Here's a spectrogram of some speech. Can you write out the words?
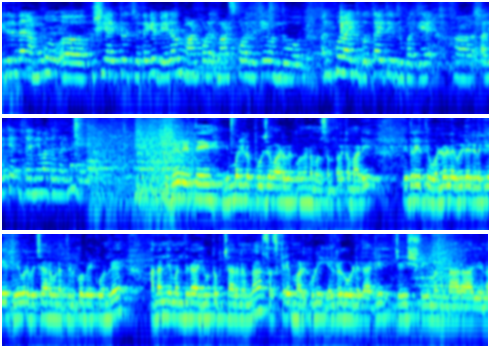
ಇದರಿಂದ ನಮಗೂ ಖುಷಿಯಾಯಿತು ಜೊತೆಗೆ ಬೇರೆಯವರು ಮಾಡ್ಕೊಳ್ಳೋ ಮಾಡಿಸ್ಕೊಳ್ಳೋದಕ್ಕೆ ಒಂದು ಅನುಕೂಲ ಆಯಿತು, ಗೊತ್ತಾಯಿತು ಇದ್ರ ಬಗ್ಗೆ. ಅದಕ್ಕೆ ಧನ್ಯವಾದಗಳನ್ನ ಹೇಳ್ತೀನಿ. ಇದೇ ರೀತಿ ನಿಮ್ಮನೆಲ್ಲ ಪೂಜೆ ಮಾಡಬೇಕು ಅಂದರೆ ನಮ್ಮನ್ನು ಸಂಪರ್ಕ ಮಾಡಿ. ಇದೇ ರೀತಿ ಒಳ್ಳೊಳ್ಳೆ ವಿಡಿಯೋಗಳಿಗೆ ದೇವರ ವಿಚಾರವನ್ನು ತಿಳ್ಕೋಬೇಕು ಅಂದರೆ ಅನನ್ಯ ಮಂದಿರ ಯೂಟ್ಯೂಬ್ ಚಾನಲನ್ನು ಸಬ್ಸ್ಕ್ರೈಬ್ ಮಾಡಿಕೊಳ್ಳಿ. ಎಲ್ರಿಗೂ ಒಳ್ಳೆಯದಾಗಲಿ ಜೈ ಶ್ರೀಮನ್ನಾರಾಯಣ.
